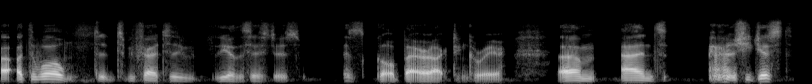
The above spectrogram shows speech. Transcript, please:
uh, the well, to, to, be fair to the other sisters, has got a better acting career, um, and she just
